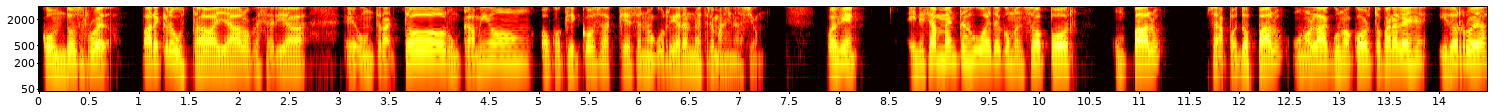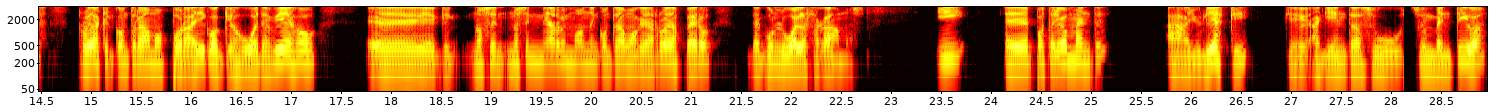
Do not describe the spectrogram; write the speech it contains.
con dos ruedas, para que le gustaba ya lo que sería eh, un tractor, un camión o cualquier cosa que se nos ocurriera en nuestra imaginación. Pues bien, inicialmente el juguete comenzó por un palo, o sea, por dos palos, uno largo, uno corto para el eje y dos ruedas, ruedas que encontrábamos por ahí, cualquier juguetes viejos. Eh, no, sé, no sé ni ahora mismo dónde encontramos aquellas ruedas, pero de algún lugar las sacábamos. Y eh, posteriormente a Julieski, que aquí entra su, inventiva,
